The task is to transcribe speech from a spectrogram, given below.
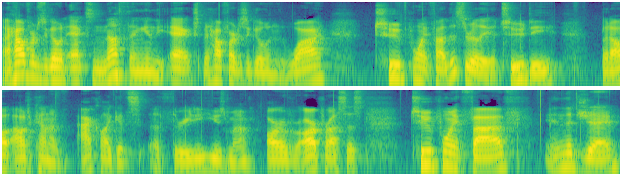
Uh, how far does it go in x? Nothing in the x, but how far does it go in the y? 2.5. This is really a 2D, but I'll, I'll kind of act like it's a 3D, use my R over R process. 2.5 in the j,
